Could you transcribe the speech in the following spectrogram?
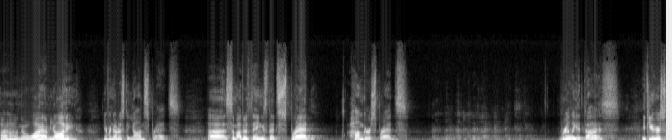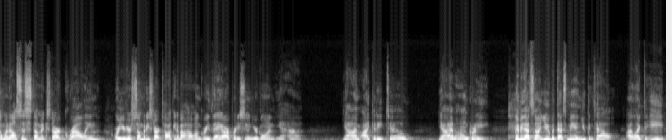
I don't know why I'm yawning. You ever noticed a yawn spreads? Uh, some other things that spread, hunger spreads. Really, it does. If you hear someone else's stomach start growling, or you hear somebody start talking about how hungry they are, pretty soon you're going, Yeah, yeah, I'm, I could eat too. Yeah, I'm hungry. Maybe that's not you, but that's me, and you can tell. I like to eat.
